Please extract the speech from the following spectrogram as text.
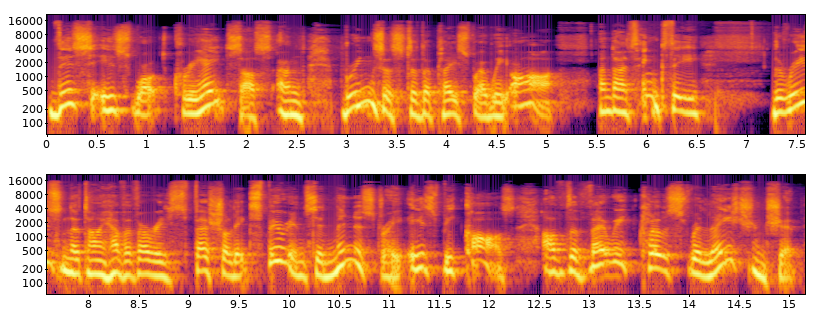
this is what creates us and brings us to the place where we are. And I think the, The reason that I have a very special experience in ministry is because of the very close relationship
